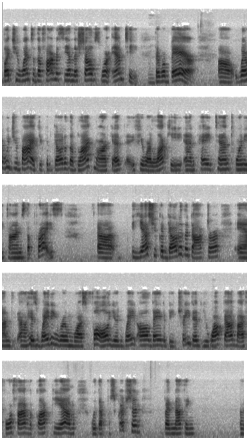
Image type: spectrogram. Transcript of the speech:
but you went to the pharmacy and the shelves were empty, mm-hmm. they were bare. Uh, where would you buy it? You could go to the black market if you were lucky and pay 10, 20 times the price. Uh, yes, you could go to the doctor and uh, his waiting room was full. You'd wait all day to be treated. You walked out by 4 5 o'clock p.m. with a prescription, but nothing uh,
